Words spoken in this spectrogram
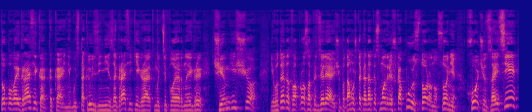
Топовая графика какая-нибудь, так люди не из-за графики играют в мультиплеерные игры. Чем еще? И вот этот вопрос определяющий, потому что когда ты смотришь, в какую сторону Sony хочет зайти,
